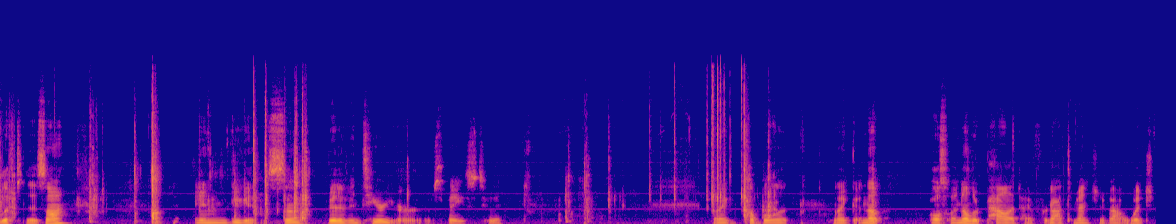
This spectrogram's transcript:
lift this off, and you get some bit of interior space to it. Like a couple of, like another, also another pallet I forgot to mention about, which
